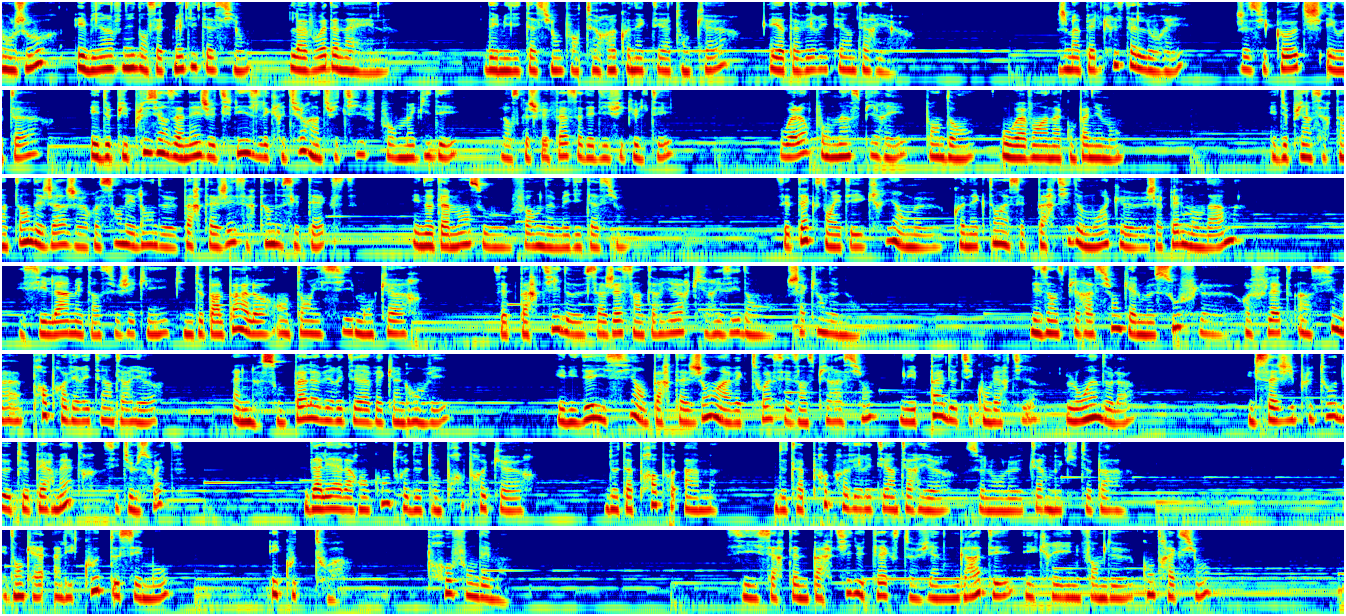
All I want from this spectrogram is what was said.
Bonjour et bienvenue dans cette méditation, la voix d'Anaël. Des méditations pour te reconnecter à ton cœur et à ta vérité intérieure. Je m'appelle Christelle Lauré, je suis coach et auteur et depuis plusieurs années j'utilise l'écriture intuitive pour me guider lorsque je fais face à des difficultés ou alors pour m'inspirer pendant ou avant un accompagnement. Et depuis un certain temps déjà, je ressens l'élan de partager certains de ces textes, et notamment sous forme de méditation. Ces textes ont été écrits en me connectant à cette partie de moi que j'appelle mon âme. Et si l'âme est un sujet qui, ne te parle pas, alors entends ici mon cœur, cette partie de sagesse intérieure qui réside en chacun de nous. Les inspirations qu'elle me souffle reflètent ainsi ma propre vérité intérieure elles ne sont pas la vérité avec un grand V. Et l'idée ici, en partageant avec toi ces inspirations, n'est pas de t'y convertir, loin de là. Il s'agit plutôt de te permettre, si tu le souhaites, d'aller à la rencontre de ton propre cœur, de ta propre âme, de ta propre vérité intérieure, selon le terme qui te parle. Et donc à, à l'écoute de ces mots, écoute-toi profondément. Si certaines parties du texte viennent gratter et créer une forme de contraction,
